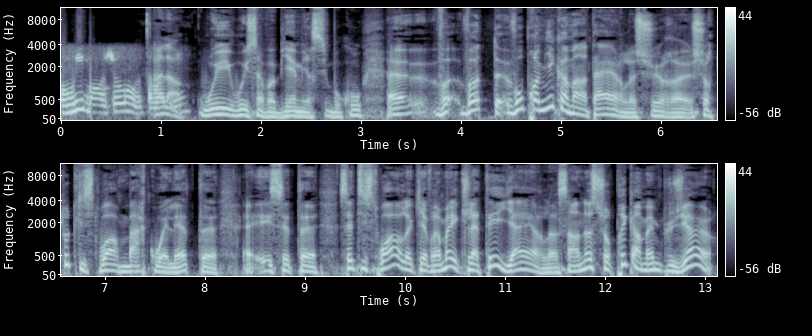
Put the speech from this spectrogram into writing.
Oui, bonjour. Ça va Alors, bien? oui, oui, ça va bien. Merci beaucoup. Euh, votre, vos premiers commentaires là, sur euh, sur toute l'histoire Marc Ouellette euh, et cette cette histoire là, qui a vraiment éclaté hier, là, ça en a surpris quand même plusieurs.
